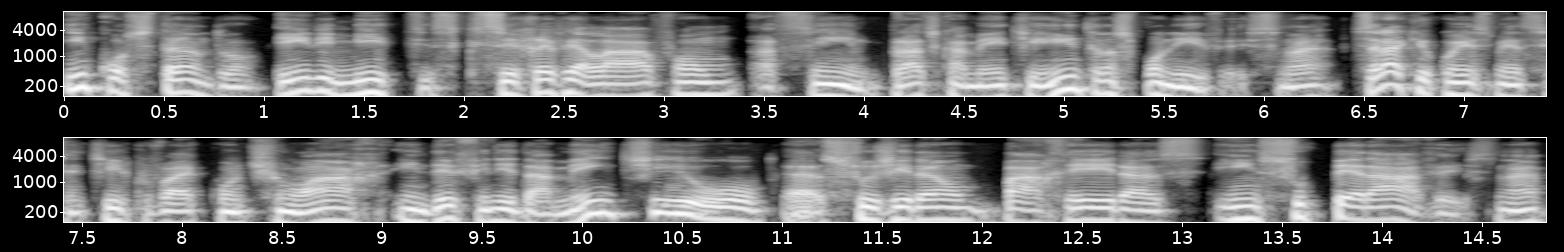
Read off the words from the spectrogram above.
encostando em limites que se revelavam assim praticamente intransponíveis, não é? Será que o conhecimento científico vai continuar indefinidamente ou é, surgirão barreiras insuperáveis, né?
